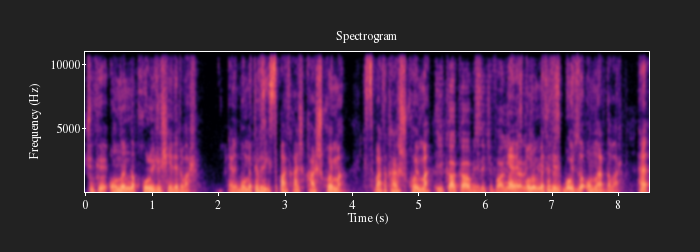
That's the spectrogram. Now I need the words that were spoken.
çünkü onların da koruyucu şeyleri var. Yani bu metafizik istihbarata karşı karşı koyma. İstihbarata karşı koyma. İKK bizdeki faaliyetler. Evet onun metafizik boyutu da onlarda var. He,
